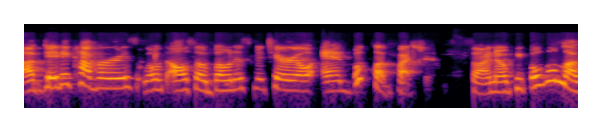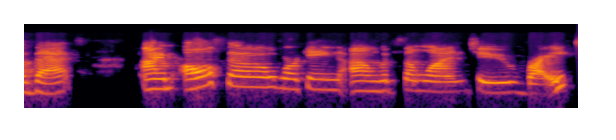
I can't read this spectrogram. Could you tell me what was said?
updated covers, with also bonus material and book club questions. So I know people will love that. I am also working um, with someone to write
